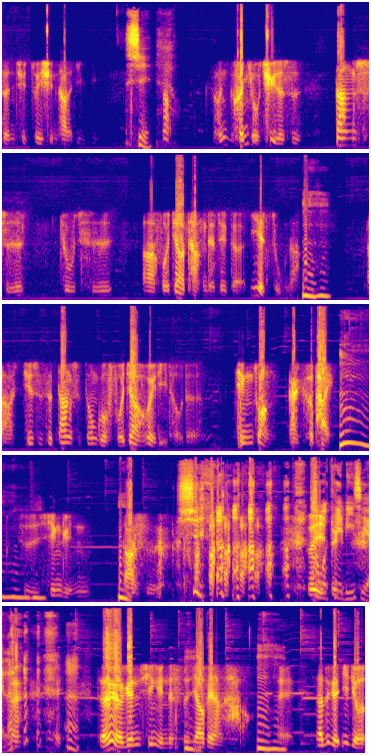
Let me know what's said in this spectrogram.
身去追寻它的意义。是。那很很有趣的是，当时主持啊佛教堂的这个业主呢，嗯哼。啊其实是当时中国佛教会里头的青壮改革派，嗯是星云大师。是，所以我可以理解了，嗯，可能有跟星云的私交非常好，嗯哎。那这个一九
